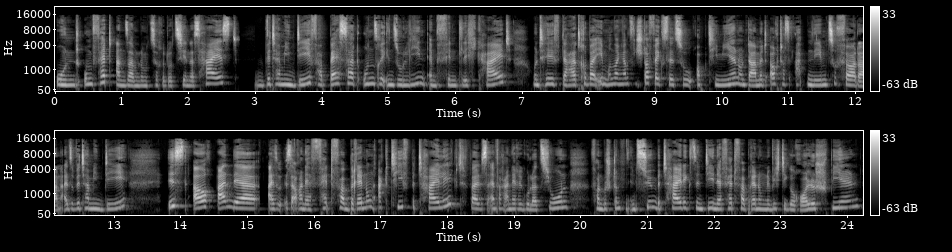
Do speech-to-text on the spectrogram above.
und um Fettansammlung zu reduzieren. Das heißt, Vitamin D verbessert unsere Insulinempfindlichkeit und hilft darüber eben unseren ganzen Stoffwechsel zu optimieren und damit auch das Abnehmen zu fördern. Also Vitamin D ist auch an der, also ist auch an der Fettverbrennung aktiv beteiligt, weil es einfach an der Regulation von bestimmten Enzymen beteiligt sind, die in der Fettverbrennung eine wichtige Rolle spielen.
